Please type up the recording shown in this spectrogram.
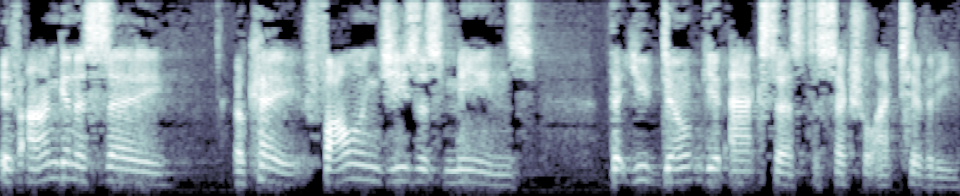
if I'm going to say, okay, following Jesus means that you don't get access to sexual activity.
